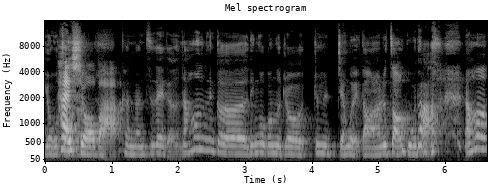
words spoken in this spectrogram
游害羞吧，可能之类的。然后那个邻国公主就就是剪尾刀，然后就照顾他。然后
